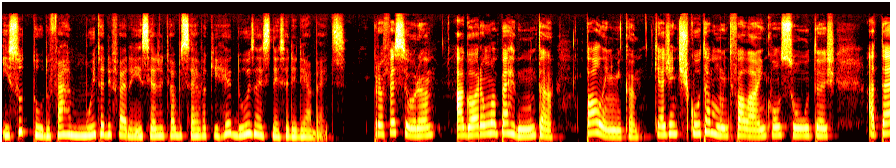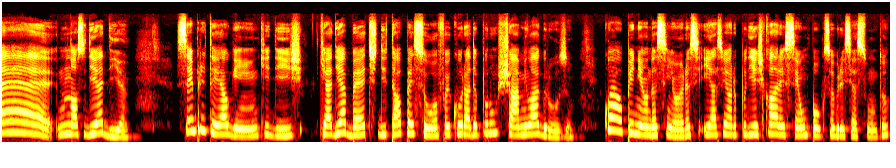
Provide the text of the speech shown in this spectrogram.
Isso tudo faz muita diferença e a gente observa que reduz a incidência de diabetes. Professora, agora uma pergunta polêmica, que a gente escuta muito falar em consultas, até no nosso dia a dia. Sempre tem alguém que diz que a diabetes de tal pessoa foi curada por um chá milagroso. Qual é a opinião da senhora e a senhora podia esclarecer um pouco sobre esse assunto?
